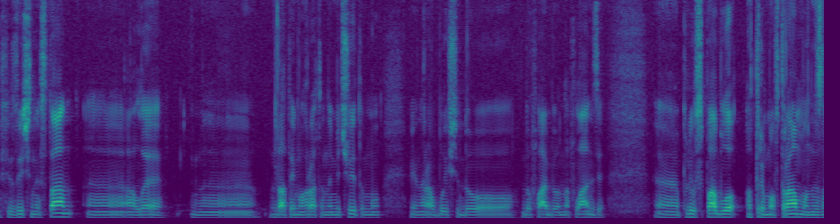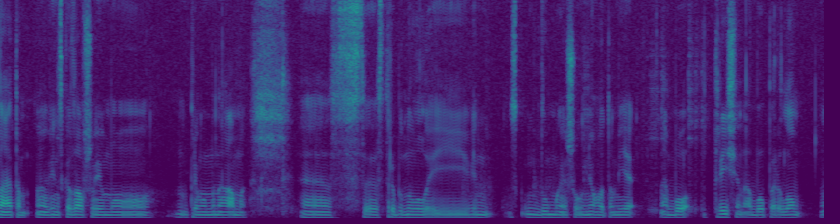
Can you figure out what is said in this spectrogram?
фізичний стан, е, але дати йому грати на м'ячі, тому він грав ближче до, до Фабіо на фланзі. Е, Плюс Пабло отримав травму, не знаю, там е, він сказав, що йому прямими ногами е, стрибнули, і він думає, що у нього там є або тріщина, або перелом е,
